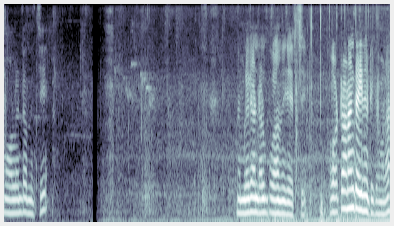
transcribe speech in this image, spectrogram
മോളിന്റെ ഒന്നിച്ച് നമ്മൾ രണ്ടാളും പോകാമെന്ന് വിചാരിച്ച്. ഓട്ടോ ആണെങ്കിൽ കൈ നീട്ടിക്കാം നമ്മളെ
